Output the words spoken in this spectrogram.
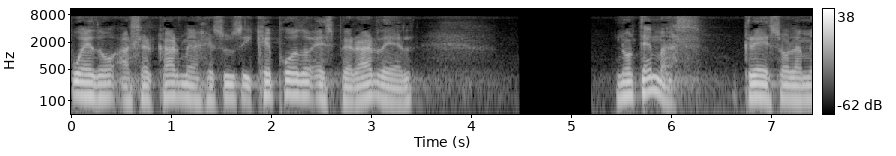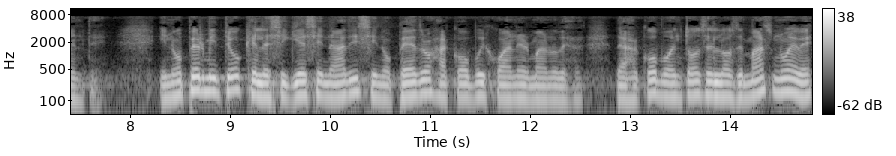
puedo acercarme a Jesús y qué puedo esperar de Él no temas, cree solamente. Y no permitió que le siguiese nadie, sino Pedro, Jacobo y Juan, hermano de, Jacobo. Entonces los demás nueve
